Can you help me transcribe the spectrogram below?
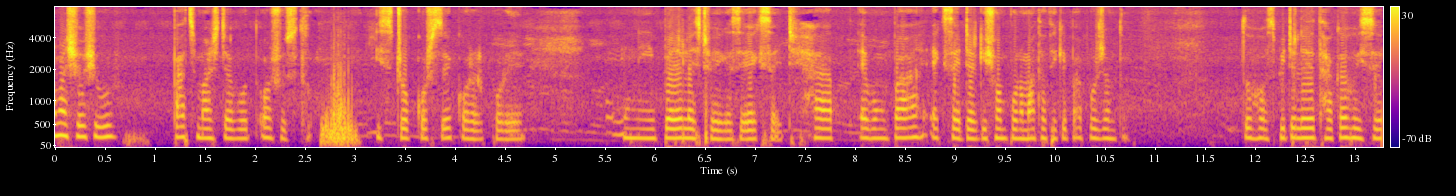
আমার শ্বশুর পাঁচ মাস যাবৎ অসুস্থ। স্ট্রোক করছে, করার পরে উনি প্যারালাইজড হয়ে গেছে এক সাইড হাত এবং পা এক সাইড আর কি সম্পূর্ণ মাথা থেকে পা পর্যন্ত। তো হসপিটালে থাকা হয়েছে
